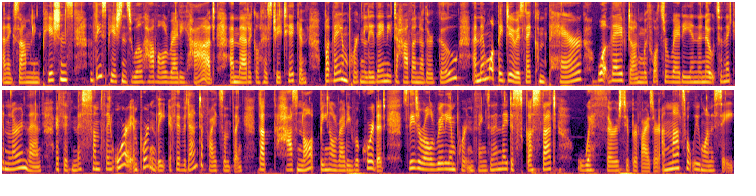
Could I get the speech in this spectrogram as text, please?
and examining patients, and these patients will have already had a medical history taken, but they importantly they need to have another go. And then what they do is they compare what they've done with what's already in the notes, and they can learn then if they've missed something, or importantly, if they've identified something that has not been already recorded. So, these are all really important things, and then they discuss that with their supervisor, and that's what we want to see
